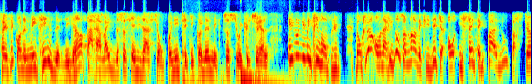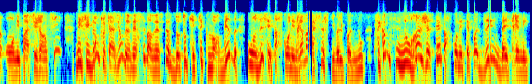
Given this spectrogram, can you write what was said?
Ça implique qu'on a une maîtrise des grands paramètres de socialisation politique, économique, socio et culturelle et nous ne les maîtrisons plus. Donc là, on arrive non seulement avec l'idée qu'ils ne s'intègrent pas à nous parce qu'on n'est pas assez gentil, mais c'est donc l'occasion de verser dans une espèce d'autocritique morbide où on se dit c'est parce qu'on est vraiment raciste qu'ils veulent pas de nous. C'est comme s'ils nous rejetaient parce qu'on n'était pas digne d'être aimés.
